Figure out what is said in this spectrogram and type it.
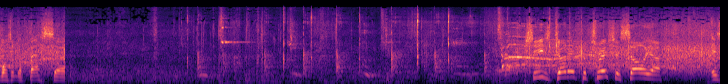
Wasn't the best serve. She's done it. Petrissa Solja is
